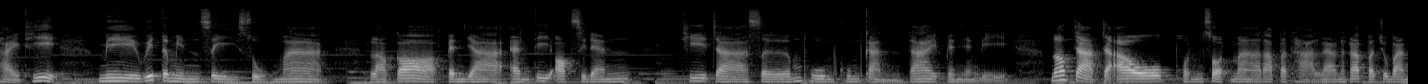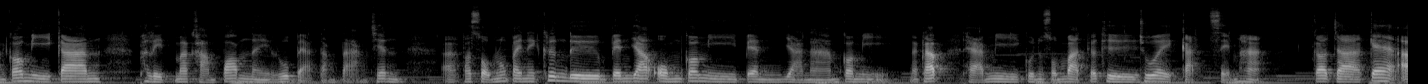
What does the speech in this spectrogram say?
ไทยที่มีวิตามินซีสูงมาก แล้วก็เป็นยาแอนตี้ออกซิแดนต์ที่จะเสริมภูมิคุ้มกันได้เป็นอย่างดี นอกจากจะเอาผลสดมารับประทานแล้วนะครับ ปัจจุบันก็มีการผลิตมะขามป้อมในรูปแบบต่างๆ เช่นผสมลงไปในเครื่องดื่ม เป็นยาอมก็มีเป็นยาน้ำก็มีนะครับ แถมมีคุณสมบัติก็คือช่วยกัดเสมหะ ก็จะแก้ไอ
